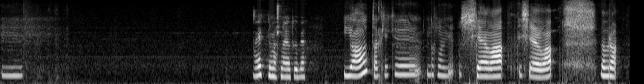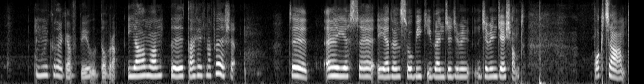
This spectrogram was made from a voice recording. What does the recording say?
Mm, A jak ty masz na YouTubie? Ja, tak jak e, normalnie. Siema, siema. Dobra. Mój kolega wbił, dobra. Ja mam y, tak jak na PS-ie. Ty, ej, jeszcze jeden subik i będzie dziewię- 90. Pokchamp.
